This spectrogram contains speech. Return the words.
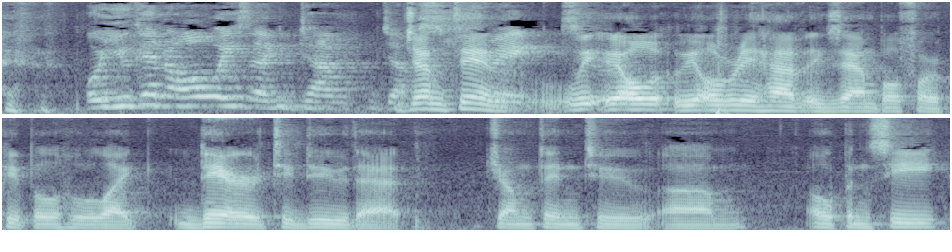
Or you can always like jump jump straight in. We all, we already have example for people who like dare to do that, jumped into um, OpenSea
